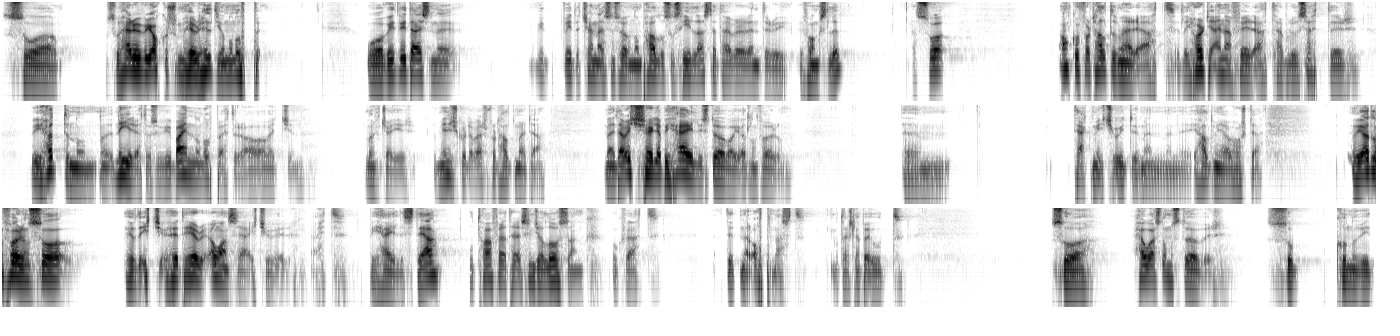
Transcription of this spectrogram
så, så her er vi akkur som hever helt gjennom oppe. Og vi vet eisen, vi vet känna ens sövn om Paulus och Silas det här var rent i, i fängslet. Så Anker fortalte meg at, eller jeg hørte ene for at her ble setter, vi høtte noen nere etter, så vi bein noen opp etter av, av veggen, lunsjeier. Jeg minnes ikke hvor det var fortalte meg det. Men det var ikke særlig i støva i ødelen føren. Um, Takk meg ikke ut, men, men jeg halte meg av hørt det. Og i ødelen føren så hevur det ikki hevur her óan seg ikki verið eitt beheilig stær og ta for at her syngja låsang og kvart det när öppnast och ta släppa ut så högast omstöver så kunde vi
